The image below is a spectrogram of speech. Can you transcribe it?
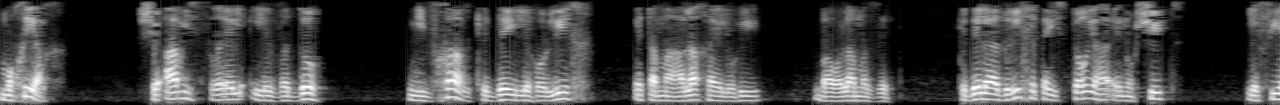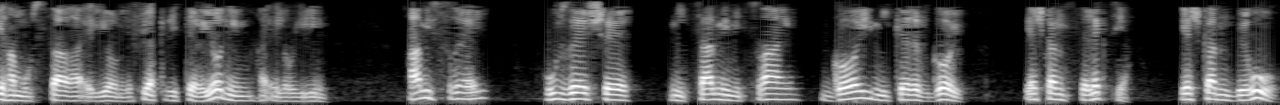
מוכיח שעם ישראל לבדו נבחר כדי להוליך את המהלך האלוהי בעולם הזה, כדי להדריך את ההיסטוריה האנושית לפי המוסר העליון, לפי הקריטריונים האלוהיים. עם ישראל הוא זה שניצל ממצרים, גוי מקרב גוי. יש כאן סלקציה, יש כאן בירור.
